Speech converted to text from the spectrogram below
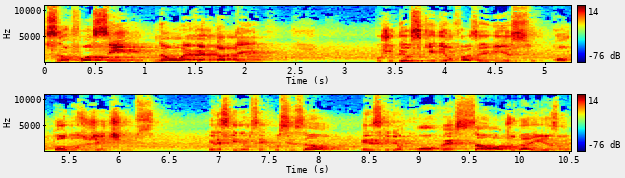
Se não for assim, não é verdadeiro. Os judeus queriam fazer isso com todos os gentios eles queriam circuncisão, eles queriam conversão ao judaísmo,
